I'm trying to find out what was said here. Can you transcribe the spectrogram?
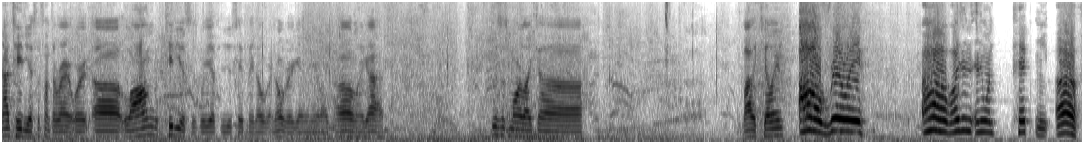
Not tedious, that's not the right word. Uh, long, tedious is where you have to do the same thing over and over again, and you're like, oh my god. This is more like, uh... A lot of killing. Oh, really? Oh, why didn't anyone pick me up?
